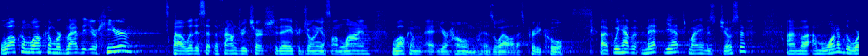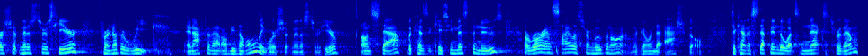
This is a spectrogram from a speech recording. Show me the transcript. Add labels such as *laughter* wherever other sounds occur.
Welcome, welcome. We're glad that you're here uh, with us at the Foundry Church today. If you're joining us online, welcome at your home as well. That's pretty cool. Uh, if we haven't met yet, my name is Joseph. I'm, uh, I'm one of the worship ministers here for another week. And after that, I'll be the only worship minister here on staff because, in case you missed the news, Aurora and Silas are moving on. They're going to Asheville to kind of step into what's next for them.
